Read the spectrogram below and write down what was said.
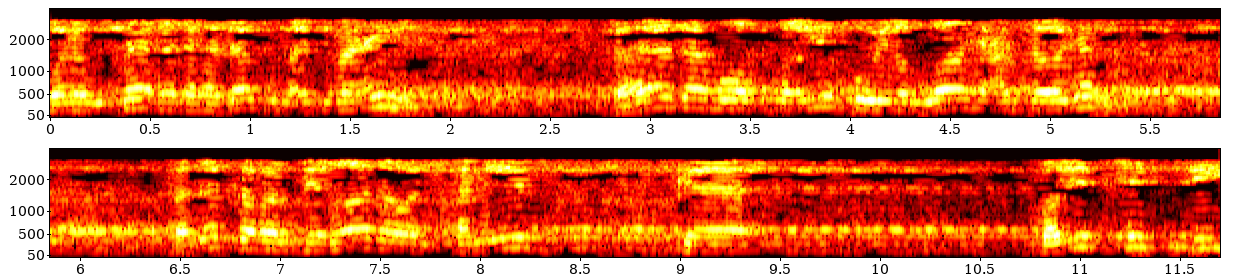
ولو شاء لهداكم أجمعين فهذا هو الطريق إلى الله عز وجل. فذكر البغال والحمير كطريق حسي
